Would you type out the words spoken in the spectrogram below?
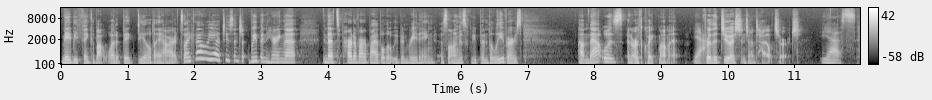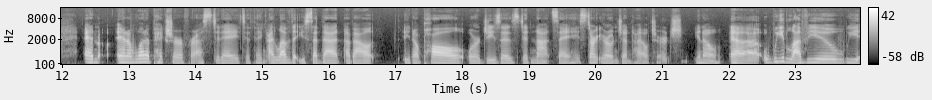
maybe think about what a big deal they are it's like oh yeah Jesus, we've been hearing that I mean, that's part of our bible that we've been reading as long as we've been believers um, that was an earthquake moment yeah. for the jewish and gentile church Yes. And and what a picture for us today to think. I love that you said that about you know, Paul or Jesus did not say, "Hey, start your own Gentile church." You know, uh, we love you. We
